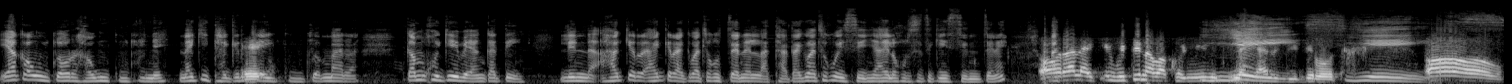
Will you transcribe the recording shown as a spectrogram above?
ya ka o utlwa gore ga o nkutlwe ne nna ke ithakere ke a Eh. ikutlwa mara ka mokgwa ke e beyang ka teng. Le nna ha ke ha ke re ke batle go tsenelela thata ha ke batla go e senya ha e le gore setse ke e sentse ne? Ora like within our community yes yes. Oh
